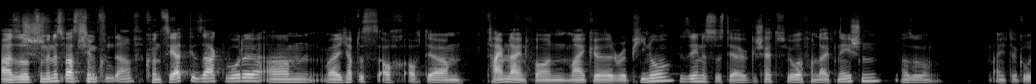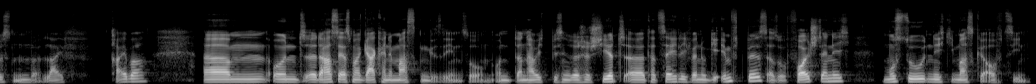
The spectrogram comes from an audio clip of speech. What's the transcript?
Also zumindest was zum darf. Konzert gesagt wurde, ähm, weil ich habe das auch auf der Timeline von Michael Rapino gesehen. Das ist der Geschäftsführer von Live Nation, also eigentlich der größten Live-Treiber. Ähm, und äh, da hast du erstmal gar keine Masken gesehen. So. Und dann habe ich ein bisschen recherchiert. Äh, tatsächlich, wenn du geimpft bist, also vollständig, musst du nicht die Maske aufziehen.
